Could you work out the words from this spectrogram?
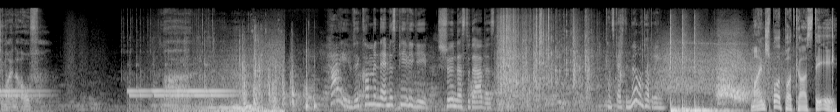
dir mal eine auf. Hi, willkommen in der MSP-WG. Schön, dass du da bist. Du kannst gleich den Müll runterbringen. mein Sportpodcast.de.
